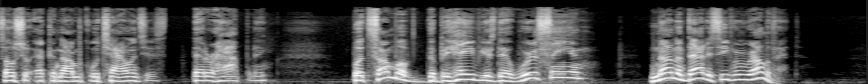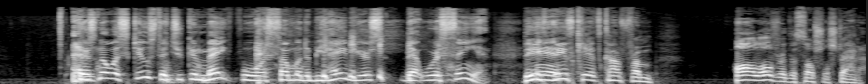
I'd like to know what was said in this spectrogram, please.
social economical challenges that are happening. But some of the behaviors that we're seeing, none of that is even relevant. There's no excuse that you can make for some of the behaviors that we're seeing. These And- these kids come from all over the social strata.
